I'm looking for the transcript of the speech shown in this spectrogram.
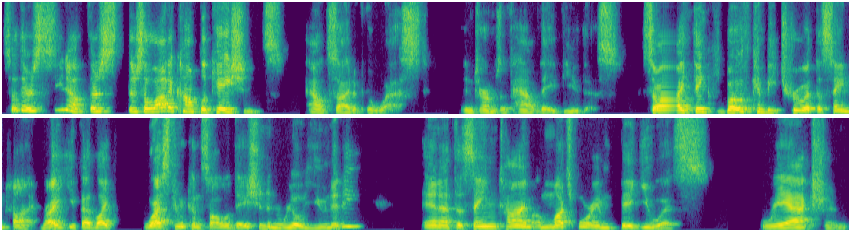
so there's, you know, there's there's a lot of complications outside of the West in terms of how they view this. So I think both can be true at the same time, right? You've had like Western consolidation and real unity, and at the same time, a much more ambiguous reaction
